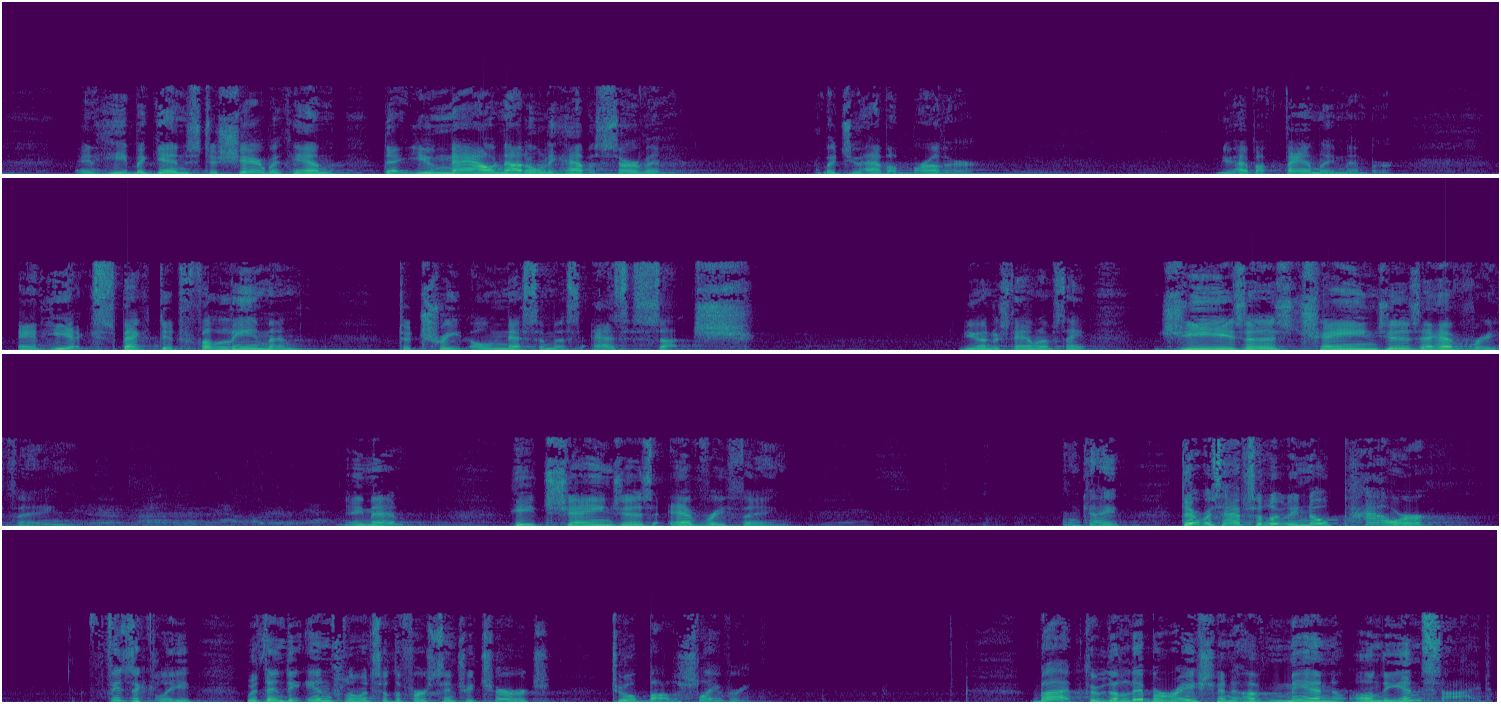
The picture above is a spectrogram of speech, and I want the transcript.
and he begins to share with him that you now not only have a servant, but you have a brother. You have a family member. And he expected Philemon to treat Onesimus as such. Do you understand what I'm saying? Jesus changes everything. Amen? He changes everything. Okay? There was absolutely no power physically within the influence of the first century church to abolish slavery. But through the liberation of men on the inside,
